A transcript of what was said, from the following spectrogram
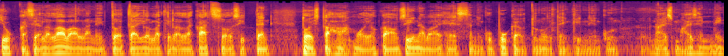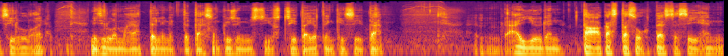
Jukka siellä lavalla, niin tuota, jollakin lailla katsoo sitten toista hahmoa, joka on siinä vaiheessa niin kuin pukeutunut jotenkin niin kuin naismaisemmin silloin. Niin silloin mä ajattelin, että tässä on kysymys just siitä jotenkin siitä äijyyden taakasta suhteessa siihen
